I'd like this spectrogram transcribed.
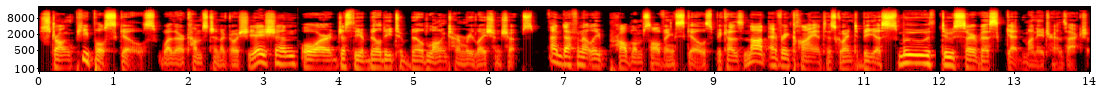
strong people skills, whether it comes to negotiation or just the ability to build long term relationships. And definitely problem solving skills, because not every client is going to be a smooth, do service, get money transaction.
